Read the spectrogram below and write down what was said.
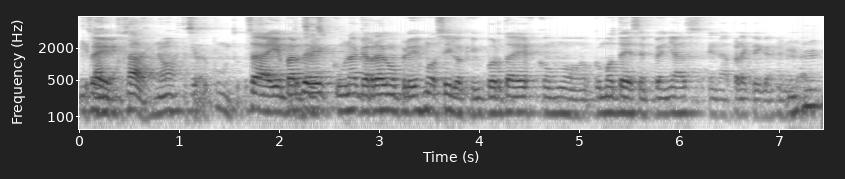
que tú sabes, ¿no? Hasta cierto punto. O sea, y en parte con una carrera como periodismo, sí, lo que importa es cómo, cómo te desempeñas en la práctica en general.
